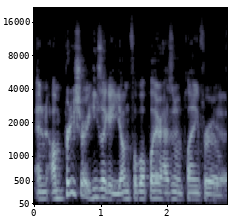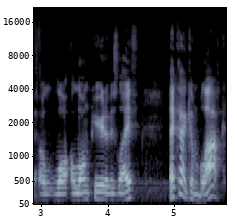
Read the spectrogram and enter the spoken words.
and I'm pretty sure he's like a young football player, hasn't been playing for a, Yeah. a, lo- a long period of his life. That guy can block.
